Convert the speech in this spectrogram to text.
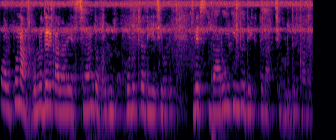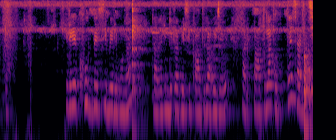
অল্প না, হলুদের কালার এসছে, জানো তো? হলুদ, হলুদটা দিয়েছি বলে। বেশ দারুণ কিন্তু দেখতে লাগছে হলুদের কালারটা এটাকে খুব বেশি বেলবো না, তাহলে কিন্তু এটা বেশি পাতলা হয়ে যাবে। আর পাতলা করতে চাইছি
